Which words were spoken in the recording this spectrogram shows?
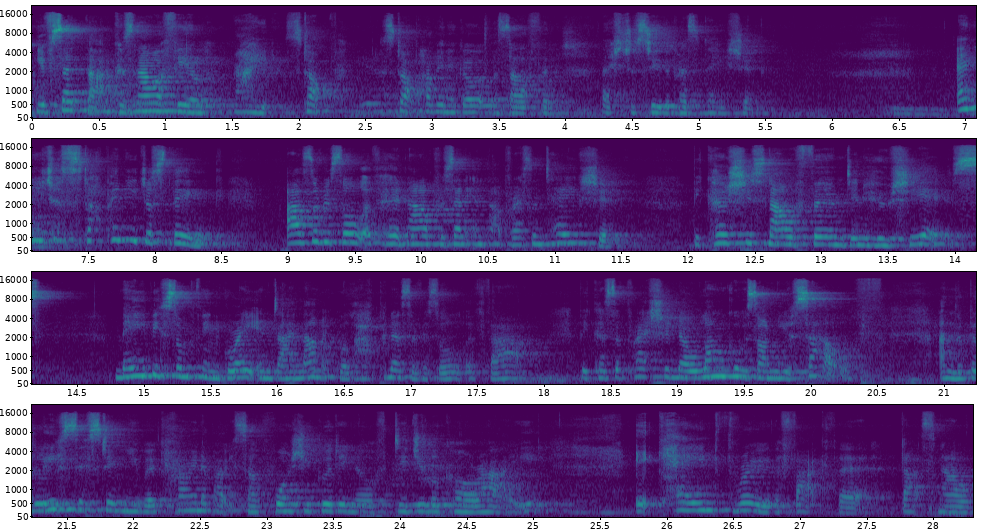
you've said that because now I feel right. Stop, stop having a go at myself, and let's just do the presentation." And you just stop and you just think, as a result of her now presenting that presentation, because she's now affirmed in who she is, maybe something great and dynamic will happen as a result of that. Because the pressure no longer was on yourself, and the belief system you were carrying about yourself was you good enough? Did you look all right? It came through the fact that that's now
